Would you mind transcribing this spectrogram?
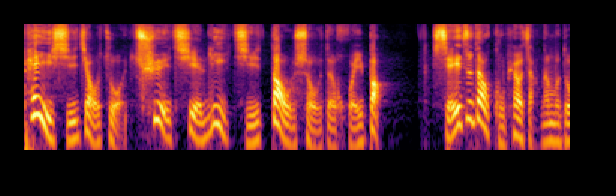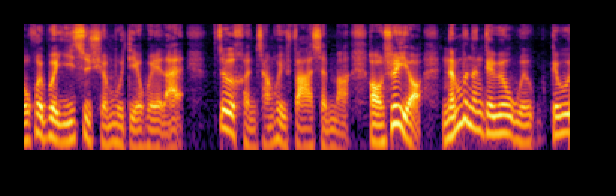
配息叫做确切立即到手的回报。谁知道股票涨那么多，会不会一次全部跌回来？这个很常会发生嘛。好，所以哦，能不能给我稳，给我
